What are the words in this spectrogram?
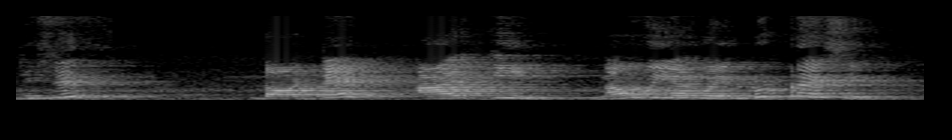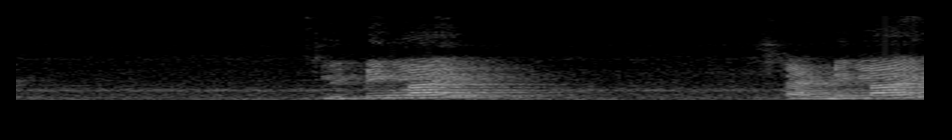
this is dotted i e now we are going to trace it sleeping line standing line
